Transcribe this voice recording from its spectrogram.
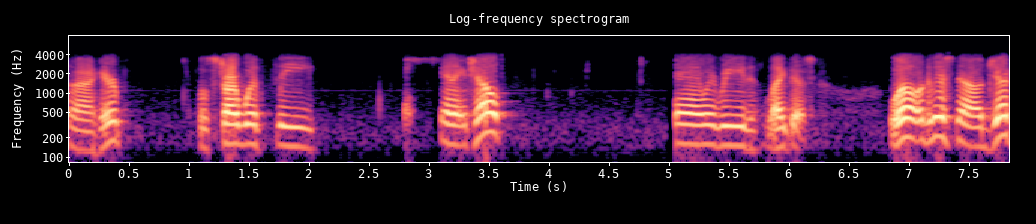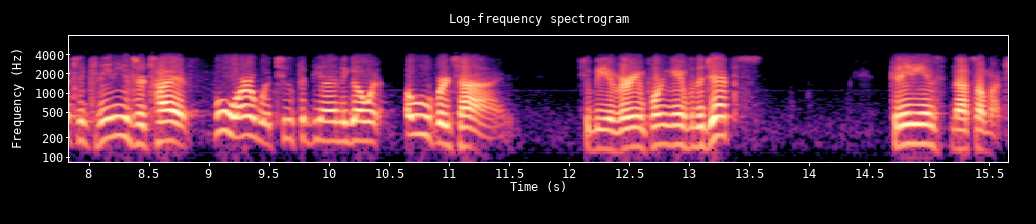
Uh, here, we'll start with the NHL, and we read like this. Well, look at this now. Jets and Canadiens are tied at four with 2:59 to go in overtime. Should be a very important game for the Jets. Canadiens, not so much.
